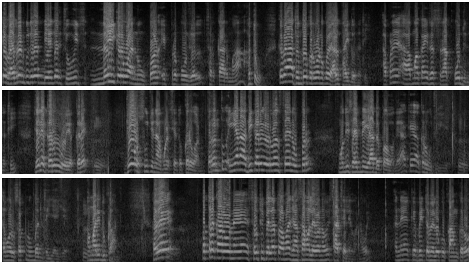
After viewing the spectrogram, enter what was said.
કે વાઇબ્રન્ટ ગુજરાત બે હજાર ચોવીસ નહીં કરવાનું પણ એક પ્રપોઝલ સરકારમાં હતું. કે ભાઈ આ ધંધો કરવાનો કોઈ હાલ ફાયદો નથી. આપણે આમાં કાંઈ રસ રાખવો જ નથી. જેને કરવું હોય કરે. જો સૂચના મળશે તો કરવાનું. પરંતુ અહીંયાના અધિકારીઓ એડવાન્સ થઈને ઉપર મોદી સાહેબને યાદ અપાવવા ગયા કે આ કરવું જોઈએ. તમારું સપનું બંધ થઈ જાય છે. અમારી દુકાન. હવે પત્રકારોને સૌથી પહેલાં તો આમાં ઝાંસામાં લેવાના હોય સાથે લેવાના હોય. અને કે ભાઈ તમે લોકો કામ કરો.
